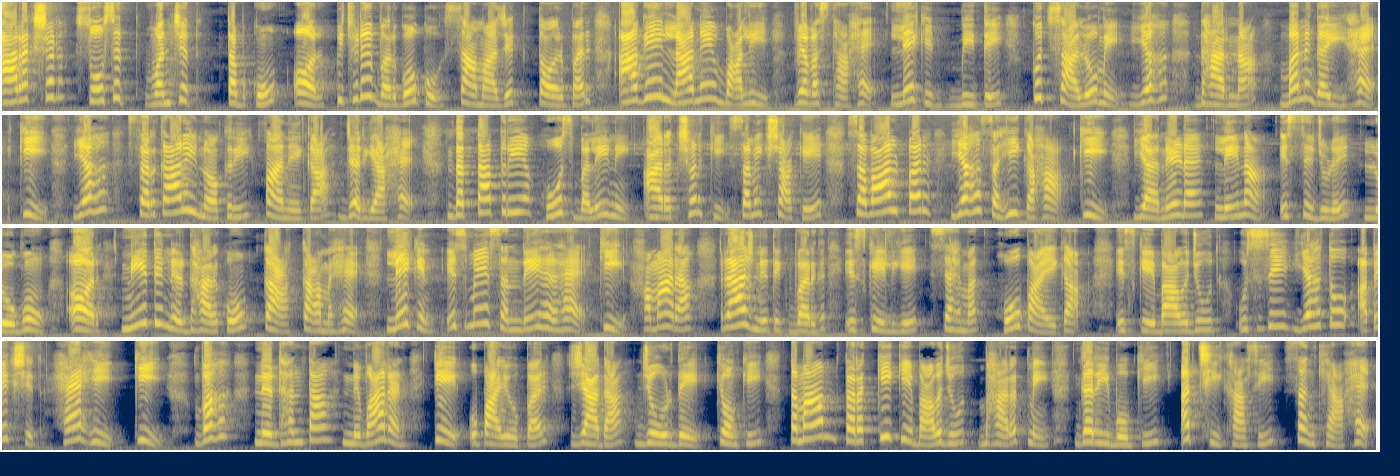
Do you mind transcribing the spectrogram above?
आरक्षण शोषित, वंचित तबकों और पिछड़े वर्गों को सामाजिक तौर पर आगे लाने वाली व्यवस्था है, लेकिन बीते कुछ सालों में यह धारणा बन गई है कि यह सरकारी नौकरी पाने का ज़रिया है। दत्तात्रेय होसबले ने आरक्षण की समीक्षा के सवाल पर यह सही कहा कि यह निर्णय लेना इससे जुड़े लोगों और नीति निर्धारकों का काम है। लेकिन इसमें संदेह है कि हमारा राजनीतिक वर्ग इसके लिए सहमत हो पाएगा। इसके बावजूद उससे यह तो अपेक्षित है ही कि वह निर्धनता निवारण के उपायों पर ज़्यादा ज़ोर दे, क्योंकि तमाम तरक्की के बावजूद भारत में गरीबों की अच्छी खासी संख्या है।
